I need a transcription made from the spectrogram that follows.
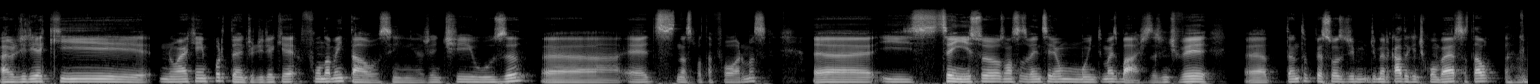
Cara, eu diria que não é que é importante, eu diria que é fundamental. Assim, a gente usa uh, ads nas plataformas uh, e sem isso as nossas vendas seriam muito mais baixas. A gente vê é, tanto pessoas de, de, mercado que a gente conversa tal, uhum. que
